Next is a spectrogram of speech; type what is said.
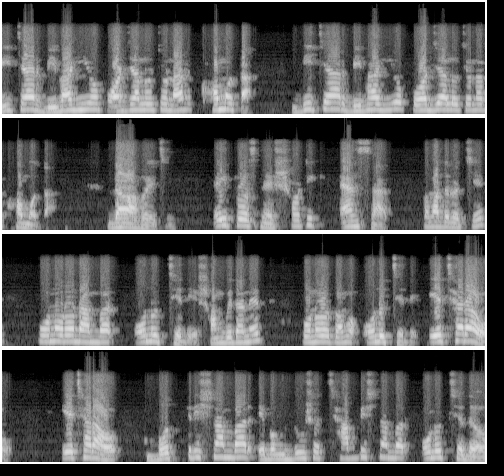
বিচার বিভাগীয় পর্যালোচনার ক্ষমতা। বিচার বিভাগীয় পর্যালোচনার ক্ষমতা দেওয়া হয়েছে। এই প্রশ্নের সঠিক অ্যান্সার তোমাদের হচ্ছে পনেরো নাম্বার অনুচ্ছেদে, সংবিধানের পনেরোতম অনুচ্ছেদে। এছাড়াও এছাড়াও বত্রিশ নাম্বার এবং দুশো ছাব্বিশ নাম্বার অনুচ্ছেদেও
